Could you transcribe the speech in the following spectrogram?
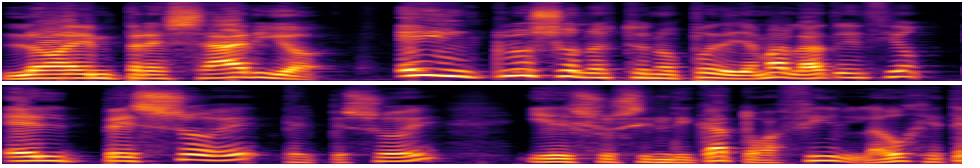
Los empresarios e incluso esto nos puede llamar la atención, el PSOE, el PSOE y su sindicato afín, la UGT,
